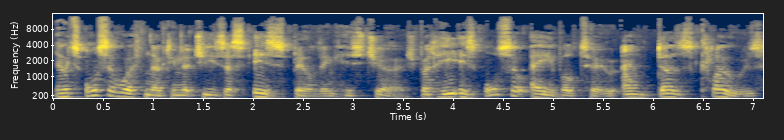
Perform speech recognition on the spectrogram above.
Now it's also worth noting that Jesus is building his church, but he is also able to and does close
